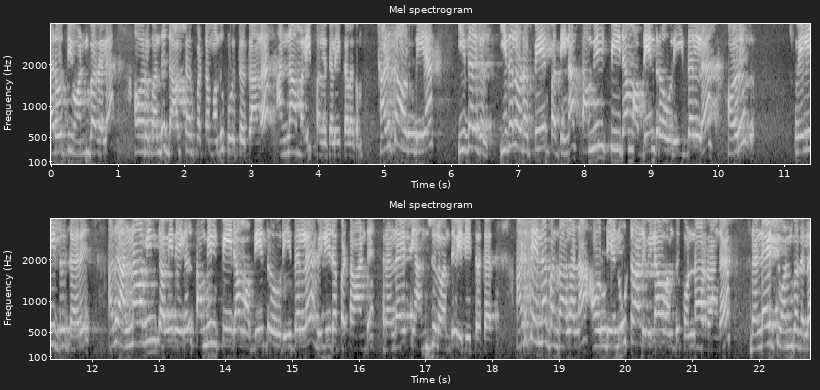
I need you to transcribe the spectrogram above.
அறுபத்தி ஒன்பதுல அவருக்கு வந்து டாக்டர் பட்டம் வந்து கொடுத்திருக்காங்க அண்ணாமலை பல்கலைக்கழகம். அடுத்து அவருடைய இதழ்கள். இதழோட பேர் பாத்தீங்கன்னா தமிழ் பீடம் அப்படின்ற ஒரு இதழ்ல அவரு வெளியிட்டிருக்காரு. அது அண்ணாவின் கவிதைகள் தமிழ் பீடம் அப்படின்ற ஒரு இதழ வெளியிடப்பட்ட ஆண்டு ரெண்டாயிரத்தி அஞ்சுல வந்து வெளியிட்டிருக்காரு. அடுத்து என்ன பண்றாங்கன்னா அவருடைய நூற்றாண்டு விழாவை வந்து கொண்டாடுறாங்க. ரெண்டாயிரத்தி ஒன்பதுல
